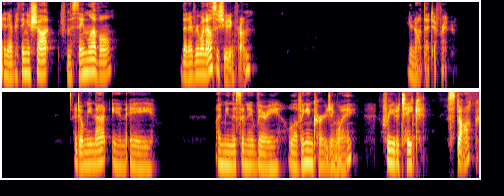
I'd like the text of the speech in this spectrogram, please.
and everything is shot from the same level that everyone else is shooting from, you're not that different. I don't mean that in a, I mean this in a very loving, encouraging way for you to take stock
